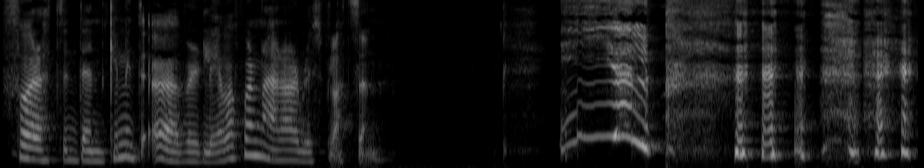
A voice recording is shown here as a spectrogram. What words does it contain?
För att den kan inte överleva på den här arbetsplatsen. Hjälp!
